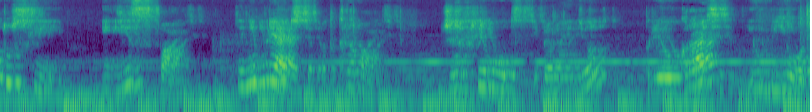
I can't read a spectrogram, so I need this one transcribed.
Go to sleep. Иди спать. Ты не прячься под кровать. Джеффри Вудс тебя найдет, приукрасит и убьет.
